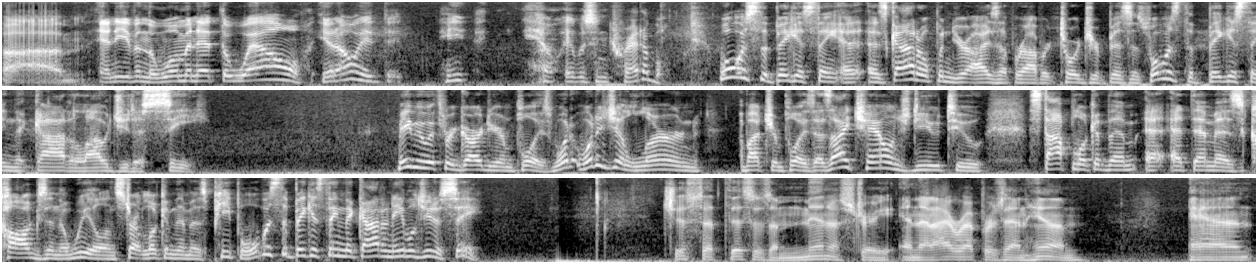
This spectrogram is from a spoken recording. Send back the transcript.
um, and even the woman at the well. You know, it, he you know, it was incredible. What was the biggest thing as God opened your eyes up, Robert, towards your business? What was the biggest thing that God allowed you to see? Maybe with regard to your employees, what what did you learn about your employees? As I challenged you to stop looking at them at them as cogs in the wheel and start looking at them as people, what was the biggest thing that God enabled you to see? Just that this is a ministry and that I represent Him, and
